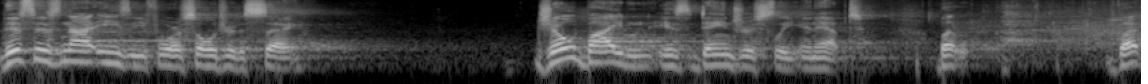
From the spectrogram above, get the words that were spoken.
this is not easy for a soldier to say. Joe Biden is dangerously inept, but, but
